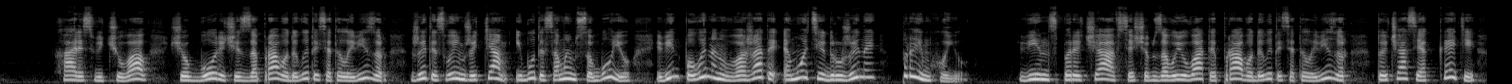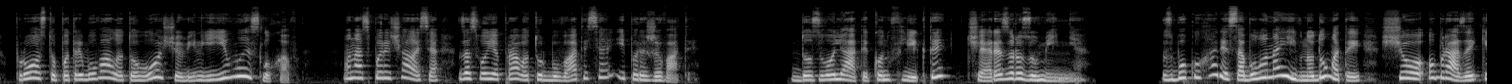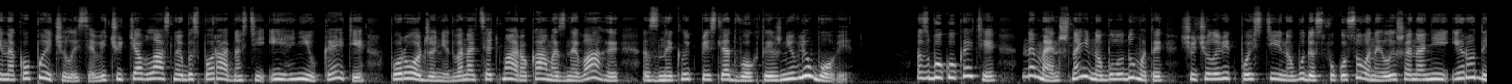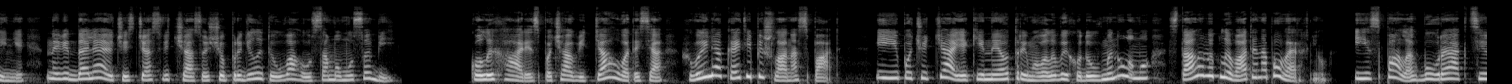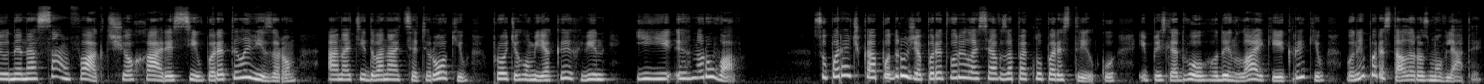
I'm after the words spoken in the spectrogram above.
Харріс відчував, що, борючись за право дивитися телевізор, жити своїм життям і бути самим собою, він повинен вважати емоції дружини примхою. Він сперечався, щоб завоювати право дивитися телевізор, в той час як Кеті просто потребувала того, що він її вислухав. Вона сперечалася за своє право турбуватися і переживати, дозволяти конфлікти через розуміння. З боку Гарріса було наївно думати, що образи, які накопичилися, відчуття власної безпорадності і гнів Кеті, породжені 12 роками зневаги, зникнуть після двох тижнів любові. З боку Кеті не менш наївно було думати, що чоловік постійно буде сфокусований лише на ній і родині, не віддаляючись час від часу, щоб приділити увагу самому собі. Коли Харріс почав відтягуватися, хвиля Кеті пішла на спад. Її почуття, які не отримували виходу в минулому, стали випливати на поверхню. І спалах був реакцією не на сам факт, що Харріс сів перед телевізором, а на ті 12 років, протягом яких він її ігнорував. Суперечка подружжя перетворилася в запеклу перестрілку, і після двох годин лайки і криків вони перестали розмовляти.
